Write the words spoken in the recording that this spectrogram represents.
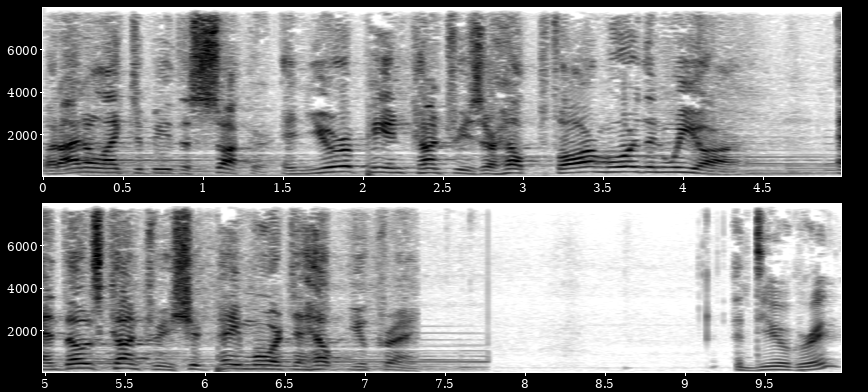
But I don't like to be the sucker. And European countries are helped far more than we are. And those countries should pay more to help Ukraine. Do you agree?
